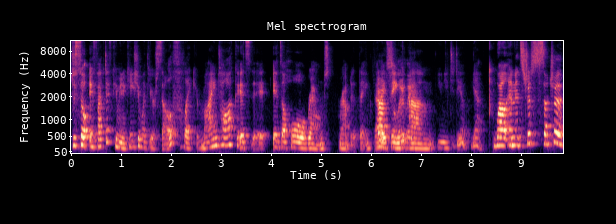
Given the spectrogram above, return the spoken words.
just so effective communication with yourself like your mind talk it's it, it's a whole round rounded thing that Absolutely. i think um you need to do yeah well and it's just such a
